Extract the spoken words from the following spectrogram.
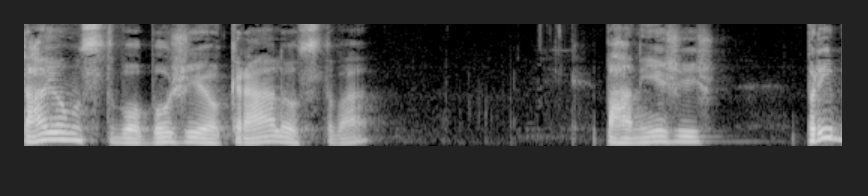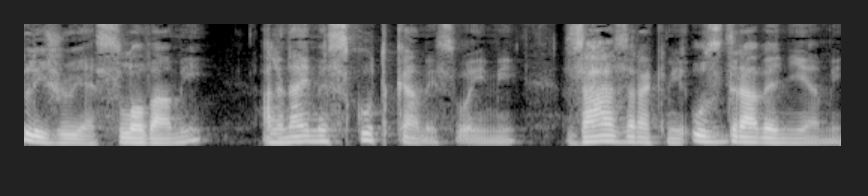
tajomstvo Božieho kráľovstva, pán Ježiš približuje slovami ale najmä skutkami svojimi, zázrakmi, uzdraveniami,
